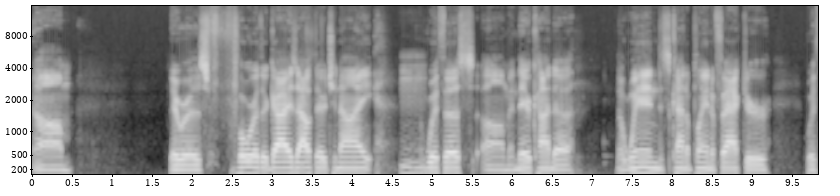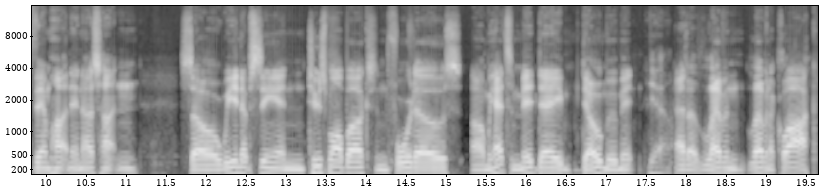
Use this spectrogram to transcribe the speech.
Um, there was four other guys out there tonight Mhm. with us, um, and they're kind of the wind is kind of playing a factor with them hunting and us hunting. So we end up seeing two small bucks and four does. Um, we had some midday doe movement yeah. at 11, 11 o'clock,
